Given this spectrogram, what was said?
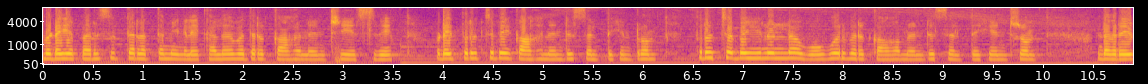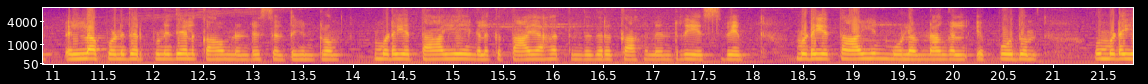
உடைய பரிசுத்த ரத்தம் எங்களை கழுவுவதற்காக நன்றி இயேசுவே. உடைய திருச்சபைக்காக நன்றி செலுத்துகின்றோம். திருச்சபையிலுள்ள ஒவ்வொருவருக்காகவும் நன்றி செலுத்துகின்றோம். ஆண்டவரே எல்லா புனிதர் புனிதர்களுக்காகவும் நன்றி செலுத்துகின்றோம். உம்முடைய தாயே எங்களுக்கு தாயாக தந்ததற்காக நன்றி இயேசுவே. உம்முடைய தாயின் மூலம் நாங்கள் எப்போதும் உம்முடைய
